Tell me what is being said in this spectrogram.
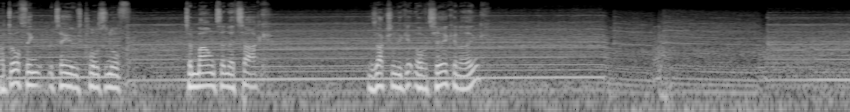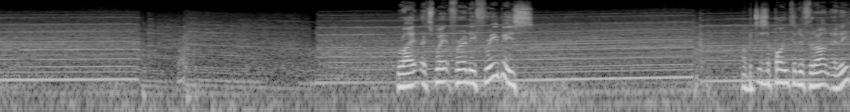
I don't think Matteo is close enough to mount an attack. He's actually getting overtaken, I think. Right, let's wait for any freebies. I'll be disappointed if there aren't any.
